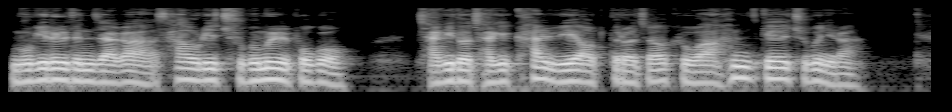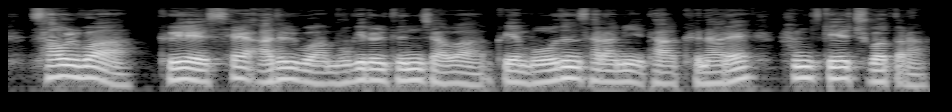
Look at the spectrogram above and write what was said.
무기를 든 자가 사울이 죽음을 보고 자기도 자기 칼 위에 엎드러져 그와 함께 죽으니라. 사울과 그의 세 아들과 무기를 든 자와 그의 모든 사람이 다 그날에 함께 죽었더라.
